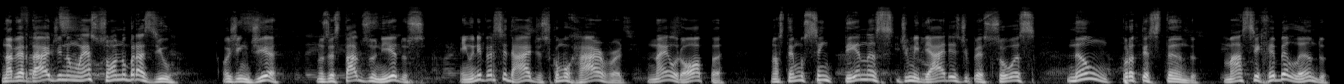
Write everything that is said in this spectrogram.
Na verdade, não é só no Brasil. Hoje em dia, nos Estados Unidos, em universidades como Harvard, na Europa, nós temos centenas de milhares de pessoas não protestando, mas se rebelando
